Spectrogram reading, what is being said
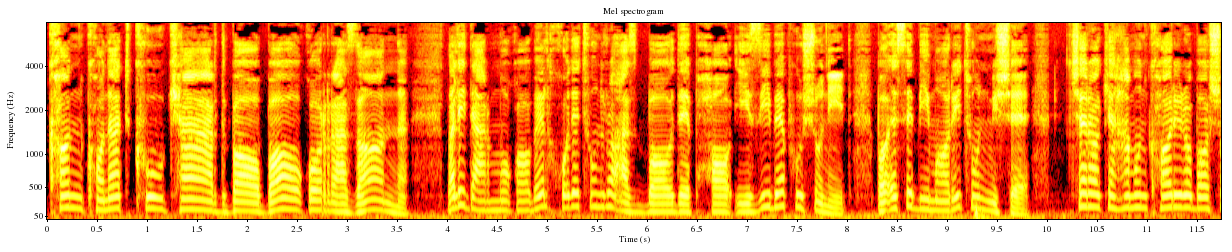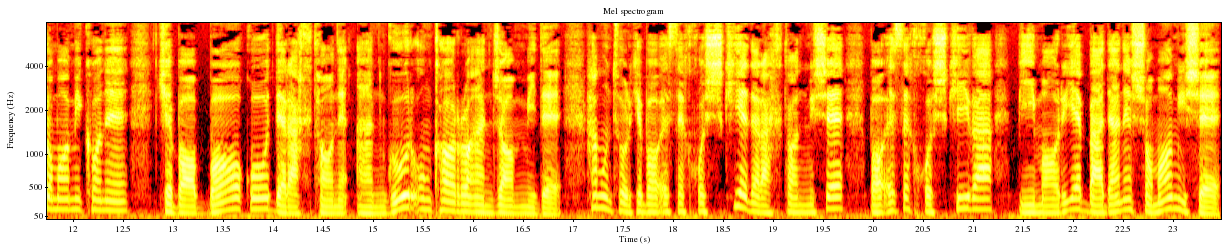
کان کند کو کرد با باغ و رزان. ولی در مقابل خودتون رو از باد پاییزی بپوشونید. باعث بیماریتون میشه. چرا که همون کاری رو با شما می‌کنه که با باغ و درختان انگور اون کار رو انجام میده. همونطور که باعث خشکی درختان میشه باعث خشکی و بیماری بدن شما میشه.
